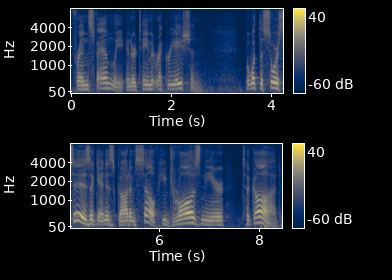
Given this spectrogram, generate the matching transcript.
Friends, family, entertainment, recreation. But what the source is, again, is God Himself. He draws near to God.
